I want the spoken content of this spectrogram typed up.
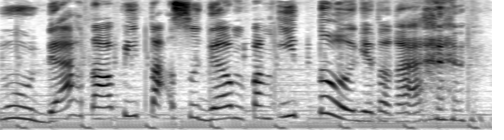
Mudah tapi tak segampang itu gitu kan.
